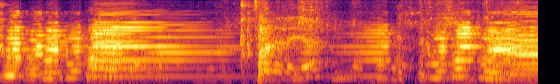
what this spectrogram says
కట్టంతా 啊啊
